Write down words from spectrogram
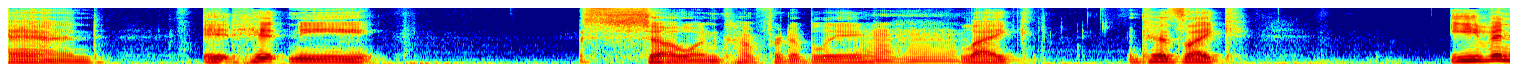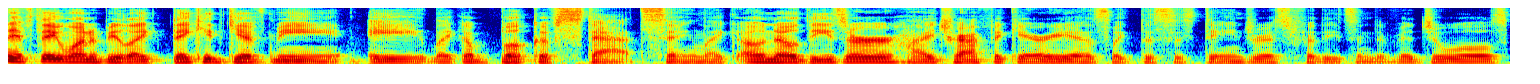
and it hit me so uncomfortably, Mm-hmm. like because like even if they want to be like they could give me a like a book of stats saying like oh no these are high traffic areas like this is dangerous for these individuals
